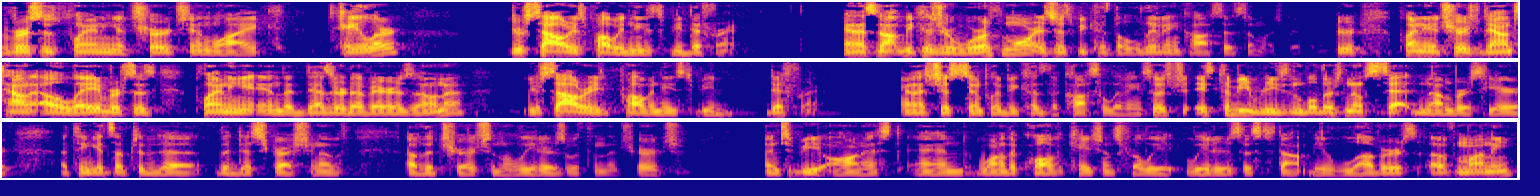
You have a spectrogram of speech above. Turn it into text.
versus planting a church in like Taylor, your salaries probably needs to be different. And that's not because you're worth more, it's just because the living cost is so much different. If you're planting a church downtown LA versus planting it in the desert of Arizona, your salary probably needs to be different. And that's just simply because of the cost of living. So it's, it's to be reasonable. There's no set numbers here. I think it's up to the, the discretion of, of the church and the leaders within the church. And to be honest, and one of the qualifications for le- leaders is to not be lovers of money,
